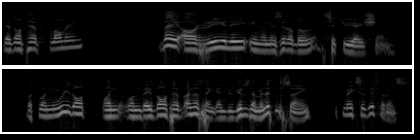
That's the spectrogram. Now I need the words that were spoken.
They don't have plumbing. They are really in a miserable situation. But when we don't, when, when they don't have anything and you give them a little thing, it makes a difference.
